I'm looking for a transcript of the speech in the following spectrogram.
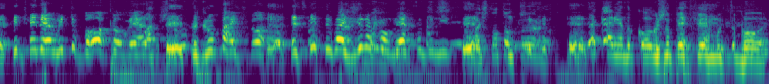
Entendeu? É muito boa a conversa. Com o pastor. Imagina a conversa do nível. Pastor Totoro. E a carinha do Cogos no perfil é muito boa.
